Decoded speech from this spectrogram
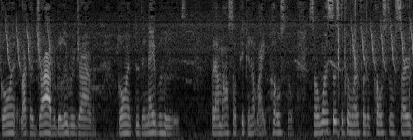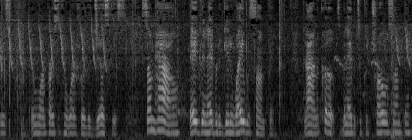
Going like a driver, delivery driver, going through the neighborhoods. But I'm also picking up like postal. So one sister can work for the postal service and one person can work for the justice. Somehow, they've been able to get away with something. Nine of Cups, been able to control something.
